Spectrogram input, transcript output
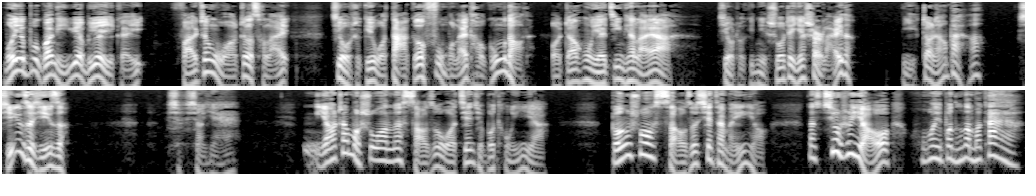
我也不管你愿不愿意给，反正我这次来就是给我大哥父母来讨公道的。我张红爷今天来啊，就是跟你说这些事儿来的，你照量办啊！寻思寻思，小小严，你要这么说，那嫂子我坚决不同意啊！甭说嫂子现在没有，那就是有，我也不能那么干啊！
